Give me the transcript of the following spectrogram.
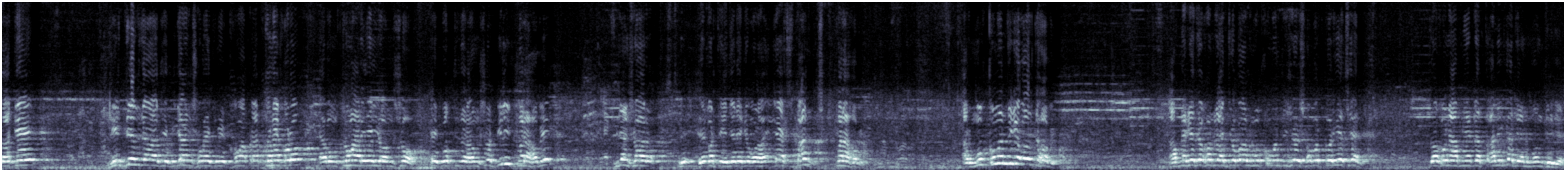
তাকে নির্দেশ দেওয়া যে বিধানসভায় তুমি ক্ষমা প্রার্থনা করো এবং তোমার এই অংশ, এই বক্তৃতার অংশ ডিলিট করা হবে। বিধানসভার রেকর্ড থেকে যেটাকে বলা হয় এক্সপান্ড করা হবে। আর মুখ্যমন্ত্রীকে বলতে হবে, আপনাকে যখন রাজ্যপাল মুখ্যমন্ত্রী হিসেবে শপথ করিয়েছেন, তখন আপনি একটা তালিকা দেন মন্ত্রীদের।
